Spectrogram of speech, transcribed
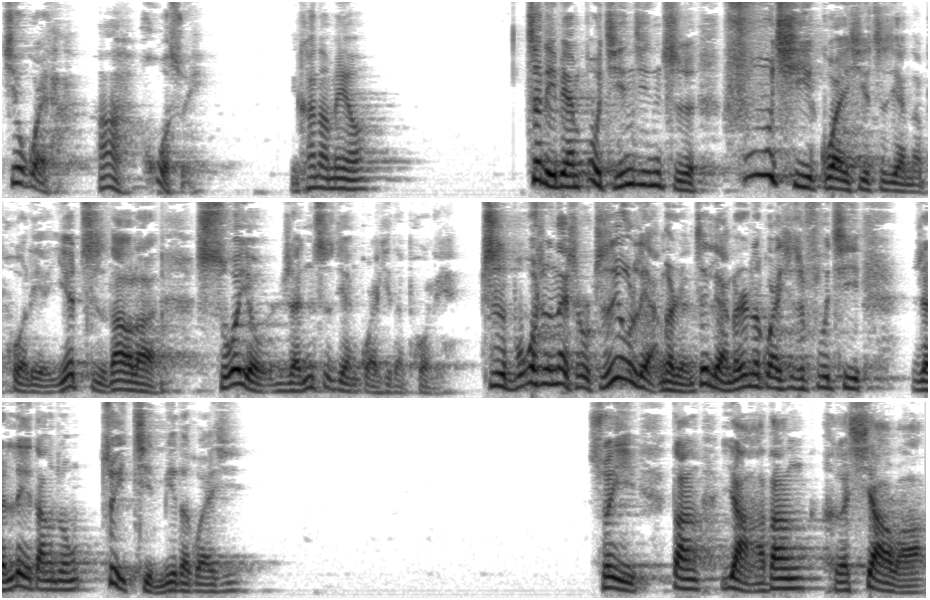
就怪他啊，祸水。你看到没有？这里边不仅仅指夫妻关系之间的破裂，也指到了所有人之间关系的破裂。只不过是那时候只有两个人，这两个人的关系是夫妻，人类当中最紧密的关系。所以，当亚当和夏娃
